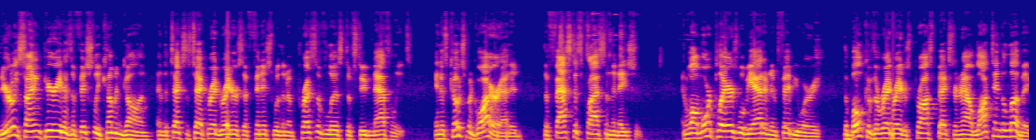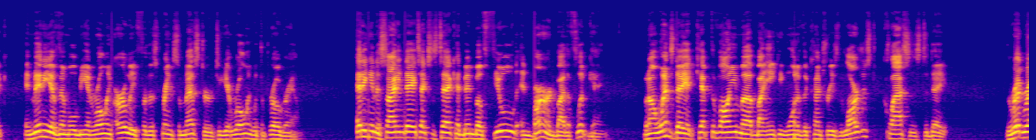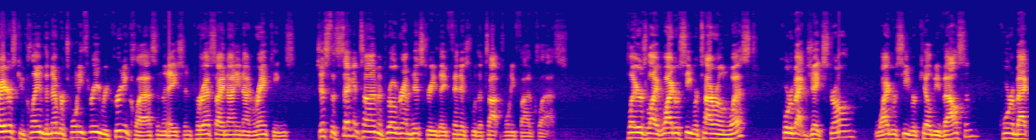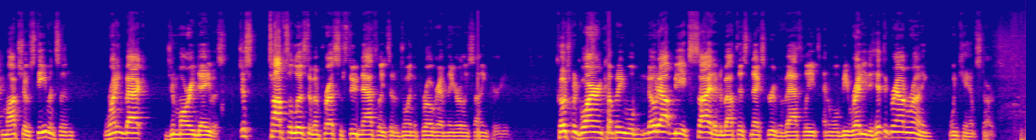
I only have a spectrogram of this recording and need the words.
The early signing period has officially come and gone, and the Texas Tech Red Raiders have finished with an impressive list of student athletes, and as Coach McGuire added, the fastest class in the nation. And while more players will be added in February, the bulk of the Red Raiders prospects are now locked into Lubbock, and many of them will be enrolling early for the spring semester to get rolling with the program. Heading into signing day, Texas Tech had been both fueled and burned by the flip game. But on Wednesday, it kept the volume up by inking one of the country's largest classes to date. The Red Raiders can claim the number 23 recruiting class in the nation per SI 99 rankings, just the second time in program history they finished with a top 25 class. Players like wide receiver Tyrone West, quarterback Jake Strong, wide receiver Kelby Valson, cornerback Macho Stevenson, running back Jamari Davis. Just tops the list of impressive student athletes that have joined the program in the early signing period. Coach McGuire and company will no doubt be excited about this next group of athletes and will be ready to hit the ground running when camp starts.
